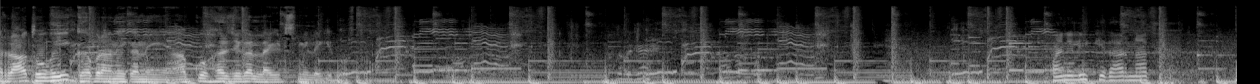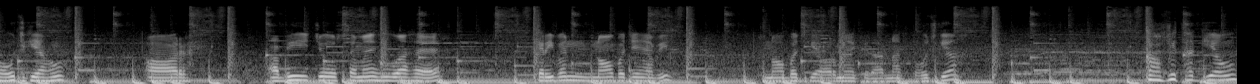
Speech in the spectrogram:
रात हो गई, घबराने का नहीं है। आपको हर जगह लाइट्स मिलेगी दोस्तों। फाइनली केदारनाथ पहुँच गया हूँ और अभी जो समय हुआ है, करीबन नौ बजे हैं अभी। नौ बज गया और मैं केदारनाथ पहुँच गया। काफ़ी थक गया हूँ।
